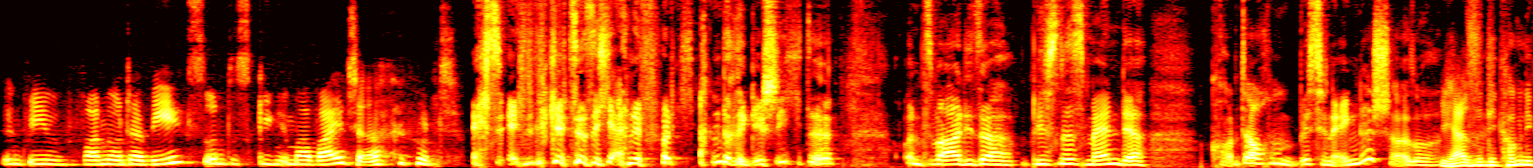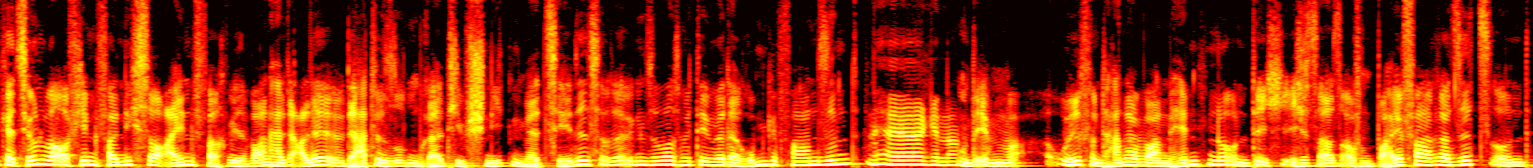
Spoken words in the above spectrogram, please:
irgendwie waren wir unterwegs und es ging immer weiter. Und es entwickelte sich eine völlig andere Geschichte. Und zwar dieser Businessman, der konnte auch ein bisschen Englisch. Also ja, also die Kommunikation war auf jeden Fall nicht so einfach. Wir waren halt alle, der hatte so einen relativ schnieken Mercedes oder irgend sowas, mit dem wir da rumgefahren sind. Ja, genau. Und eben Ulf und Hanna waren hinten und ich, ich saß auf dem Beifahrersitz und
